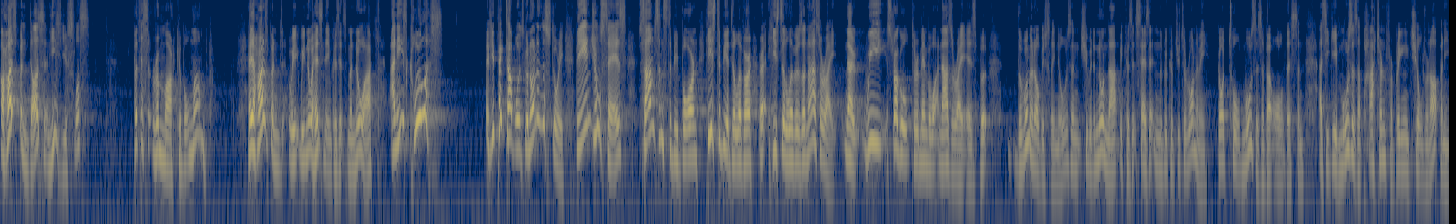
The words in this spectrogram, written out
Her husband does, and he's useless. But this remarkable mum. Her husband, we, we know his name because it's Manoah, and he's clueless. If you picked up what's going on in the story, the angel says Samson's to be born, he's to be a deliverer, he's to deliver as a Nazarite. Now, we struggle to remember what a Nazarite is, but the woman obviously knows, and she would have known that because it says it in the book of Deuteronomy. God told Moses about all of this, and as he gave Moses a pattern for bringing children up, and he,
